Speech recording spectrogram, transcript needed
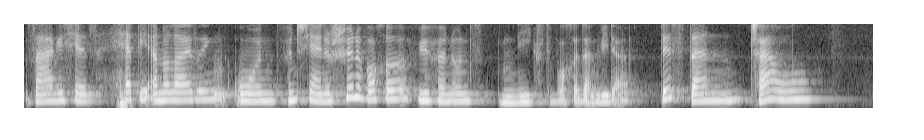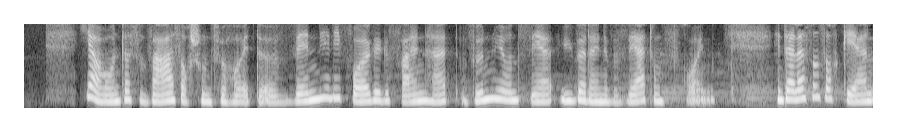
sage ich jetzt Happy Analyzing und wünsche dir eine schöne Woche. Wir hören uns nächste Woche dann wieder. Bis dann. Ciao. Ja, und das war's auch schon für heute. Wenn dir die Folge gefallen hat, würden wir uns sehr über deine Bewertung freuen. Hinterlass uns auch gern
